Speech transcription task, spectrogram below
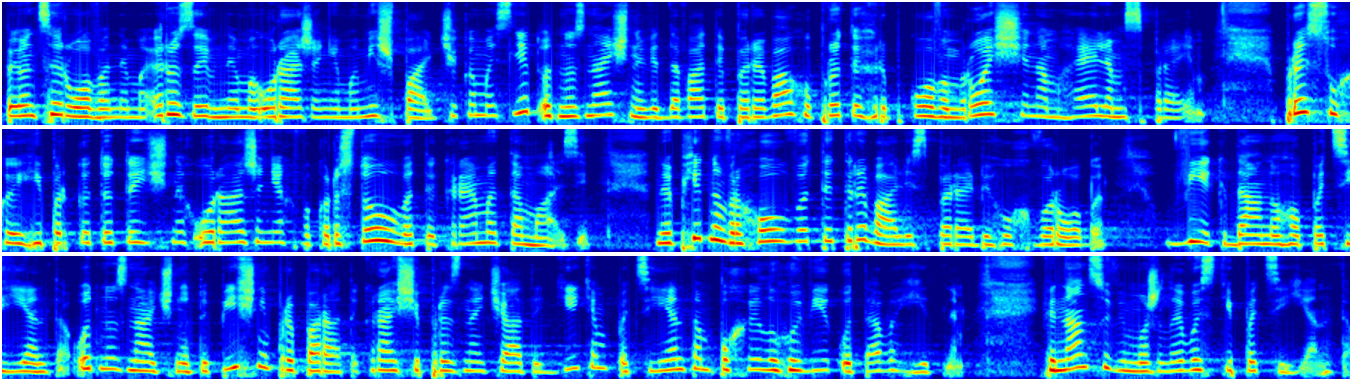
піонцированими ерозивними ураженнями між пальчиками, слід однозначно віддавати перевагу протигрибковим розчинам, гелям, спреям. При сухих гіперкетотичних ураженнях використовувати креми та мазі. Необхідно враховувати тривалість перебігу хвороби. Вік даного пацієнта однозначно топічні препарати краще призначати дітям, пацієнтам похилого віку та вагітним. Фінансові можливості пацієнта.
